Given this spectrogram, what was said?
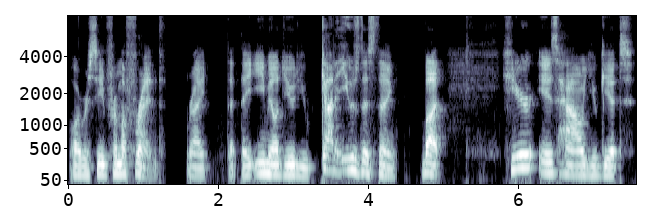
or received from a friend, right? That they emailed you, you gotta use this thing. But here is how you get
